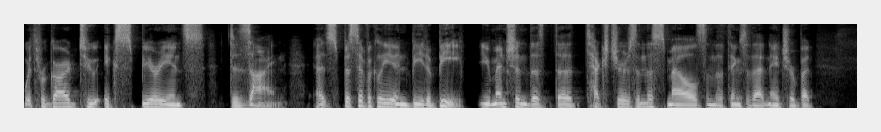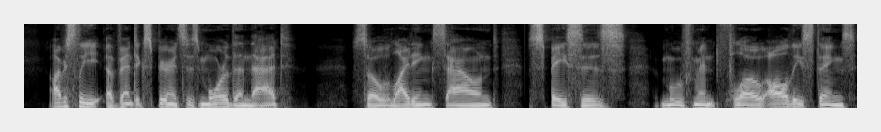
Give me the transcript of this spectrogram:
with regard to experience design, uh, specifically in B2B. You mentioned the, the textures and the smells and the things of that nature, but obviously, event experience is more than that. So, lighting, sound, spaces, movement, flow, all these things.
